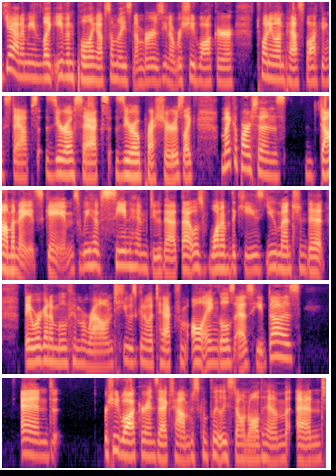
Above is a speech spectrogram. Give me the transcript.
Yeah, and I mean, like even pulling up some of these numbers, you know, Rasheed Walker, 21 pass blocking snaps, zero sacks, zero pressures. Like Micah Parsons dominates games. We have seen him do that. That was one of the keys. You mentioned it. They were going to move him around. He was going to attack from all angles as he does. And Rasheed Walker and Zach Tom just completely stonewalled him. And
